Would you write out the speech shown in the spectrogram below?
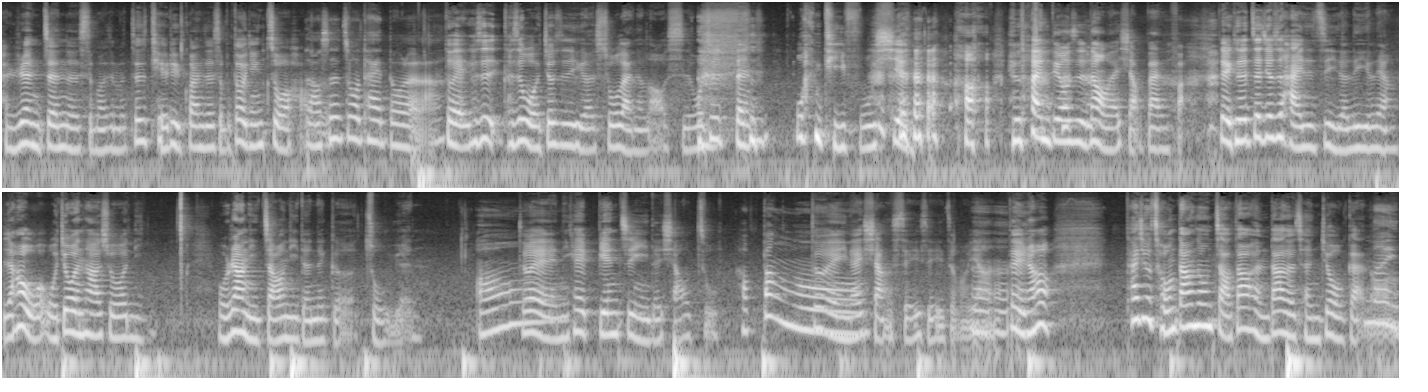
很认真的，什么什么，这是铁铝罐，这什么都已经做好。老师做太多了啦。对，可是可是我就是一个疏懒的老师，我是等问题浮现，好乱丢是，那我来想办法。对，可是这就是孩子自己的力量。然后我我就问他说你。我让你找你的那个组员哦，对，你可以编制你的小组，好棒哦！对你来想谁谁怎么样？对，然后他就从当中找到很大的成就感。那一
